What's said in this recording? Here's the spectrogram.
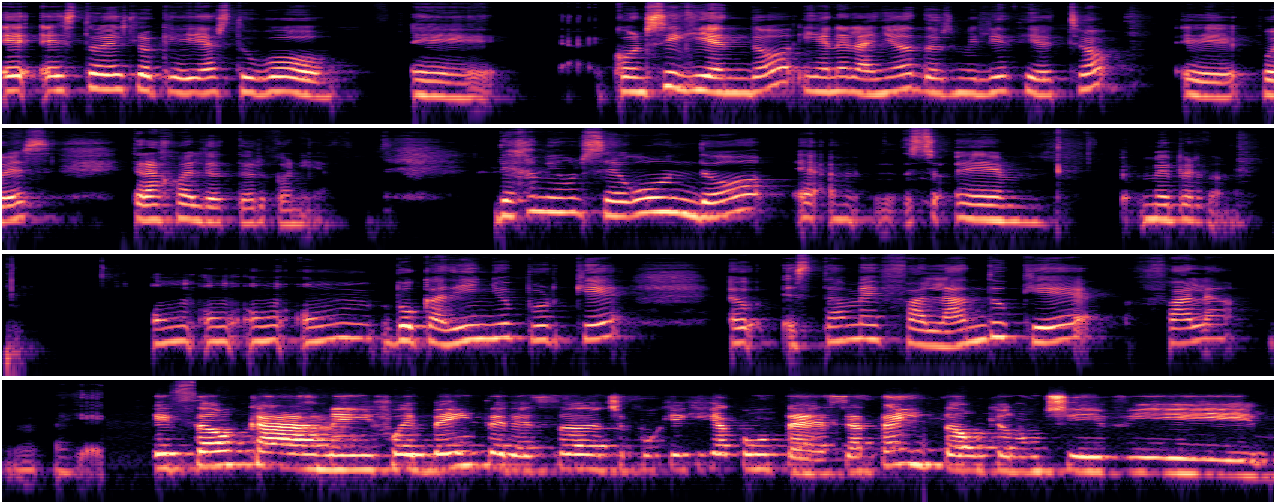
e, esto es lo que ella estuvo eh, consiguiendo y en el año 2018 pues trajo al doctor Koniev. Déjame un segundo, eh, eh, me perdono, un, un, un, bocadinho porque eh, está me falando que fala... Então, Carmen, foi bem interessante, porque o que, que acontece? Até então que eu não tive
